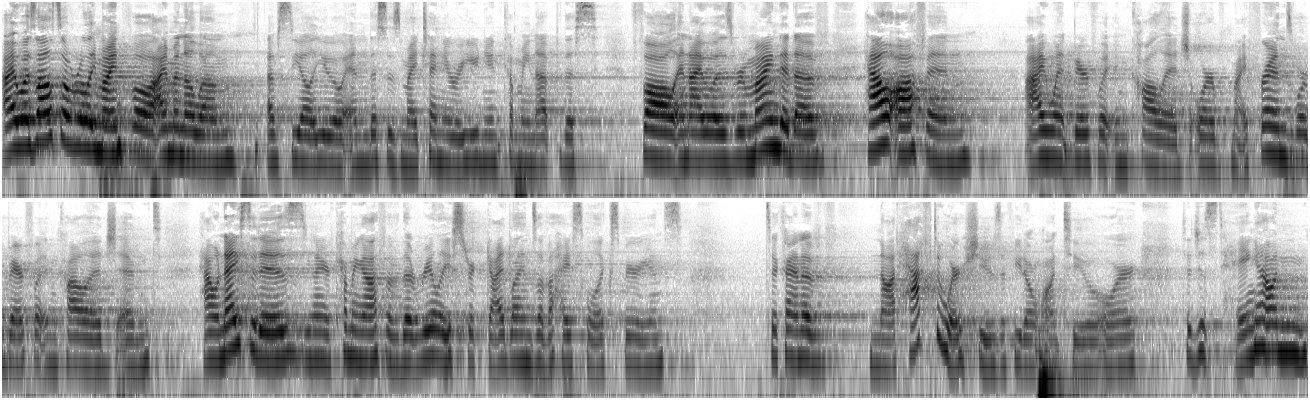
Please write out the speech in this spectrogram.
I was also really mindful. I'm an alum of CLU, and this is my 10-year reunion coming up this fall, and I was reminded of how often I went barefoot in college, or my friends were barefoot in college, and how nice it is, you know, you're coming off of the really strict guidelines of a high school experience to kind of not have to wear shoes if you don't want to, or to just hang out and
